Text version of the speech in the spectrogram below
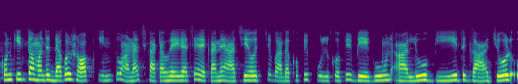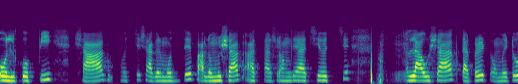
এখন কিন্তু আমাদের দেখো সব কিন্তু আনাজ কাটা হয়ে গেছে। এখানে আছে হচ্ছে বাঁধাকপি, ফুলকপি, বেগুন, আলু, বিট, গাজর, ওলকপি, শাক, হচ্ছে শাকের মধ্যে পালং শাক আর তার সঙ্গে আছে হচ্ছে লাউ শাক, তারপরে টমেটো,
